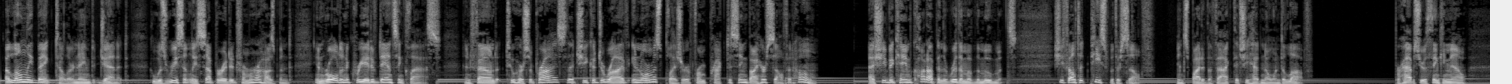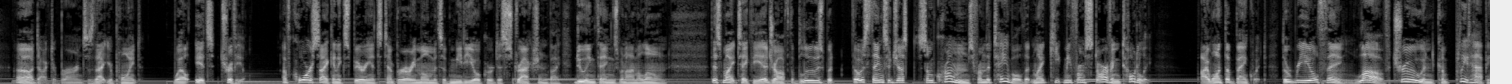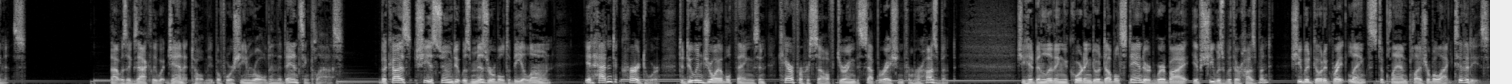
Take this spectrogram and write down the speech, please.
A lonely bank teller named Janet, who was recently separated from her husband, enrolled in a creative dancing class and found, to her surprise, that she could derive enormous pleasure from practicing by herself at home. As she became caught up in the rhythm of the movements, she felt at peace with herself, in spite of the fact that she had no one to love. Perhaps you're thinking now, oh, Dr. Burns, is that your point? Well, it's trivial. Of course, I can experience temporary moments of mediocre distraction by doing things when I'm alone. This might take the edge off the blues, but those things are just some crumbs from the table that might keep me from starving totally. I want the banquet, the real thing, love, true and complete happiness. That was exactly what Janet told me before she enrolled in the dancing class. Because she assumed it was miserable to be alone, it hadn't occurred to her to do enjoyable things and care for herself during the separation from her husband. She had been living according to a double standard whereby if she was with her husband, she would go to great lengths to plan pleasurable activities.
